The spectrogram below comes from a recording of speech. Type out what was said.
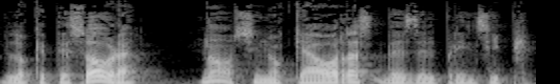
lo que te sobra, no, sino que ahorras desde el principio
